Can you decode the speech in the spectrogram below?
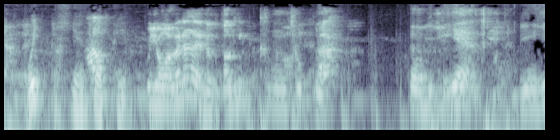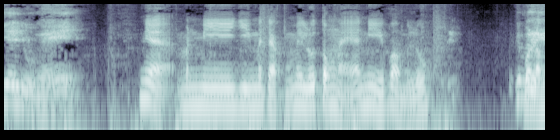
ยังเลยอุ้ยเฮียกดผิดกูโยนไปตั้งแต่ตรงที่มึงชุบกูละตัวยิงเหี้ยยิงเหี้ยอยู่ไง เนี่ย มันมียิงมาจากไม่รู้ตรงไหนอันนี้หรือเปล่าไม่รู้ขึ้นบมานหไหลัน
